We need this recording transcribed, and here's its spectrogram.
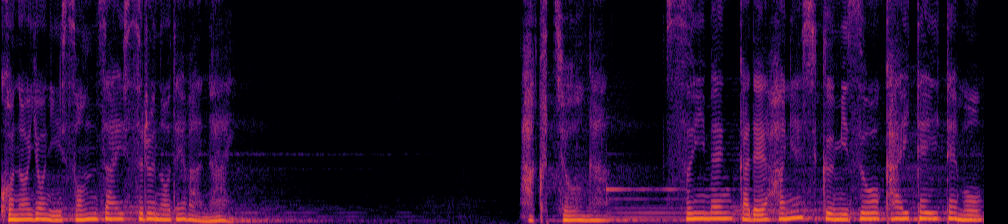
この世に存在するのではない。白鳥が水面下で激しく水をかいていても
